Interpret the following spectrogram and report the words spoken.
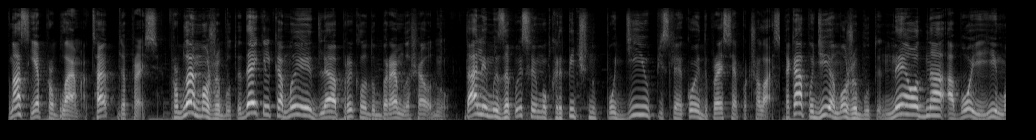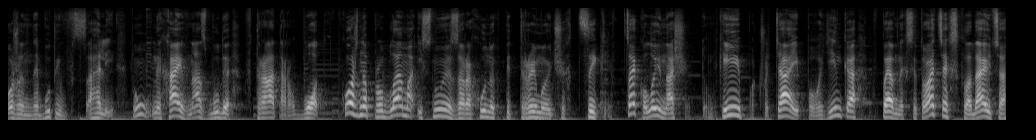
в нас є проблема це депресія. Проблем може бути декілька. Ми для прикладу беремо лише одну. Далі ми записуємо критичну подію, після якої депресія почалась. Така подія може бути не одна, або її може не бути взагалі. Ну, нехай в нас буде втрата роботи. Кожна проблема існує за рахунок підтримуючих циклів. Це коли наші думки, почуття і поведінка в певних ситуаціях складаються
